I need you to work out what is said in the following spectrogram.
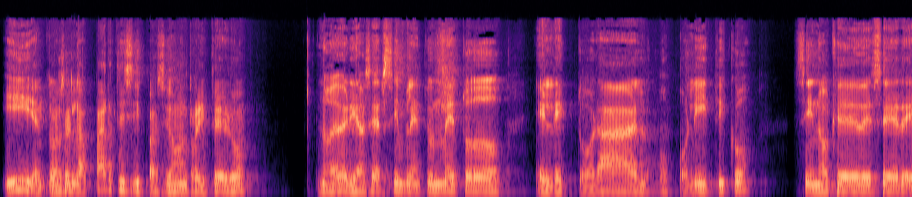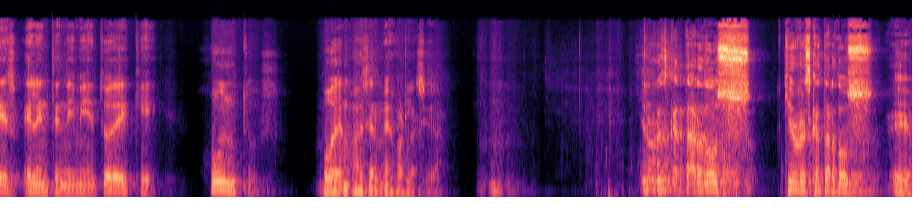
Y entonces la participación, reitero, no debería ser simplemente un método electoral o político, sino que debe ser el entendimiento de que juntos podemos hacer mejor la ciudad. Quiero rescatar dos, quiero rescatar dos eh,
